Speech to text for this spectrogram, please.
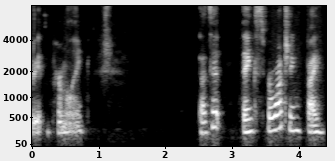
create the permalink. That's it. Thanks for watching. Bye.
